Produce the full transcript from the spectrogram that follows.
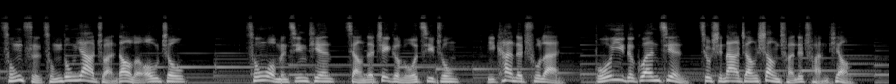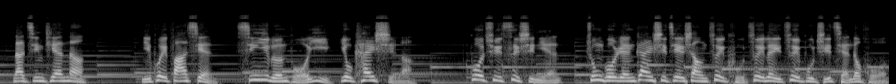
从此从东亚转到了欧洲。从我们今天讲的这个逻辑中，你看得出来，博弈的关键就是那张上船的船票。那今天呢？你会发现，新一轮博弈又开始了。过去四十年，中国人干世界上最苦、最累、最不值钱的活，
